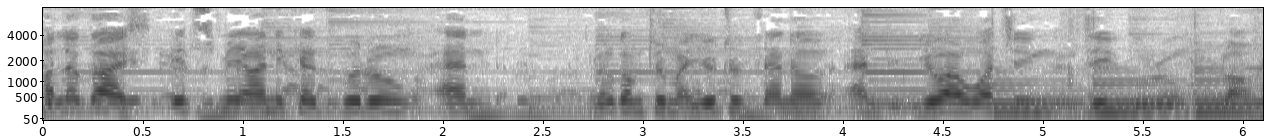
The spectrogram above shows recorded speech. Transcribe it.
Hello guys it's me Aniket Gurung and welcome to my YouTube channel and you are watching G Gurung vlog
